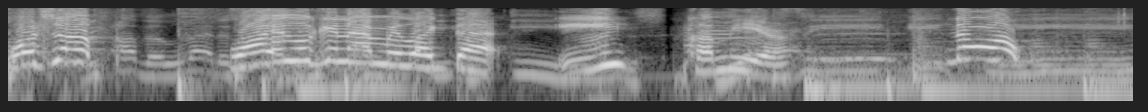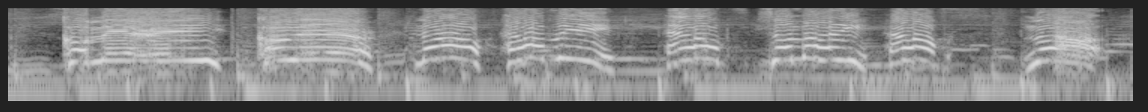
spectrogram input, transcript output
what's up? Why are you looking at me like that? E, come here. No! Come here, E! Come here! No! Help me! Help! Somebody! Help! No!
